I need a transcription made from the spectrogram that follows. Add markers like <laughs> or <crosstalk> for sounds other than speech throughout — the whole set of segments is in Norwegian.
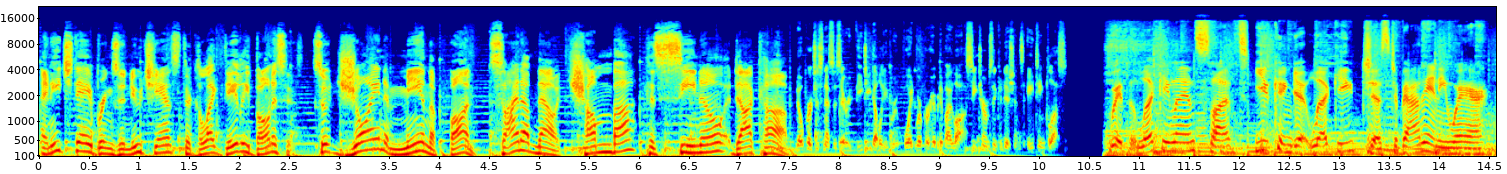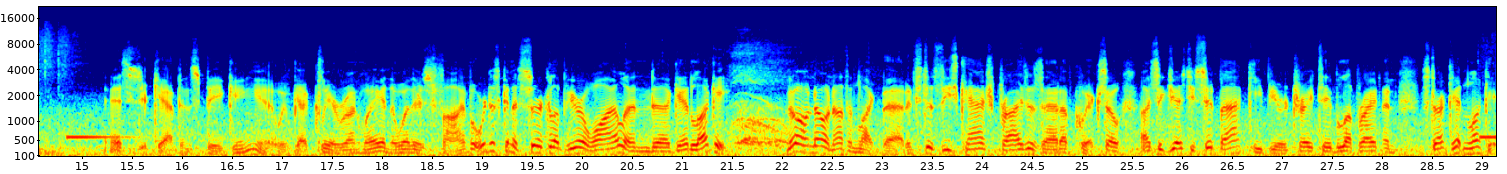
And each day brings a new chance to collect daily bonuses. So join me in the fun. Sign up now at chumbacasino.com. No purchase necessary. VGW Group. Void were prohibited by law. See terms and conditions. 18 plus. With the Lucky Land slots, you can get lucky just about anywhere. This is your captain speaking. Uh, we've got clear runway and the weather's fine, but we're just going to circle up here a while and uh, get lucky. No, no, nothing like that. It's just these cash prizes add up quick. So I suggest you sit back, keep your tray table upright, and start getting lucky.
